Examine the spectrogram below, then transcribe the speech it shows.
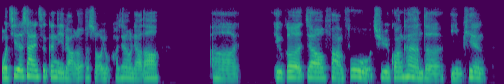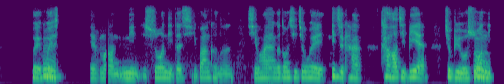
我记得上一次跟你聊的时候，有好像有聊到，呃，有个叫反复去观看的影片，会会嗯嘛？你说你的习惯可能喜欢一个东西就会一直看，看好几遍。就比如说你，嗯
